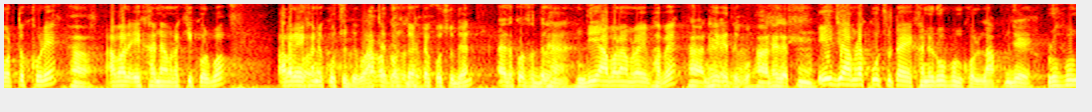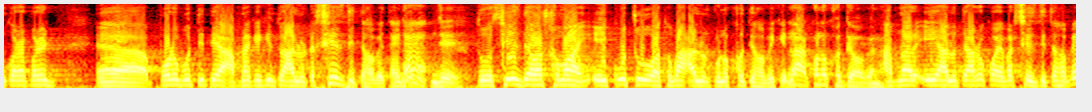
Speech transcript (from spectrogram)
গর্ত খুঁড়ে। আবার এখানে আমরা কি করব? আবার এখানে কচু দেবো। আচ্ছা দেব। একটা কচু দেন। কচু দিলাম হ্যাঁ দিয়ে আবার আমরা এইভাবে ঢেকে দেবো। এই যে আমরা কচুটা এখানে রোপণ করলাম রোপণ করার পরে পরবর্তীতে আপনাকে কিন্তু আলুটা সেচ দিতে হবে তাই না। তো সেচ দেওয়ার সময় এই কচু অথবা আলুর কোনো ক্ষতি হবে কিনা? না কোনো ক্ষতি হবে না। আপনার এই আলুতে আরও কয়বার সেচ দিতে হবে?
